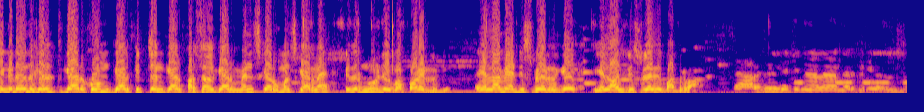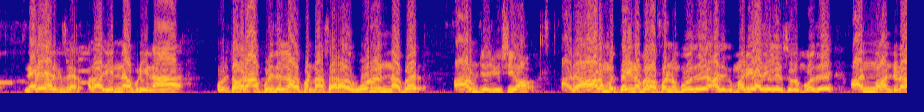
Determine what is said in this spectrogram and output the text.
எங்கிட்ட வந்து health care home care kitchen care personal care men's care women's கேர்னு இது நூறு டைப் ப்ராடக்ட் இருக்கு. எல்லாமே டிஸ்பிளே இருக்கு. எல்லா டிஸ்பிளே பார்த்துக்கலாம். அரசியல் கட்சினால நெருக்கடி வருவீங்க நிறைய இருக்கு சார். அதாவது என்ன அப்படின்னா ஒரு தவறான புரிதல்னால பண்றாங்க சார். அதாவது ஒரு நபர் ஆரம்பிச்ச விஷயம் அது ஆரம்ப தனிநபரா பண்ணும்போது அதுக்கு மரியாதையில சொல்லும்போது அன்வான்டா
